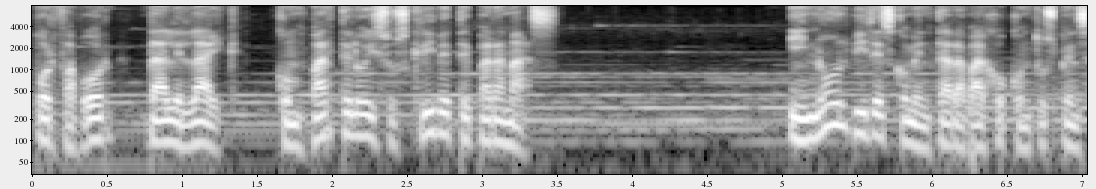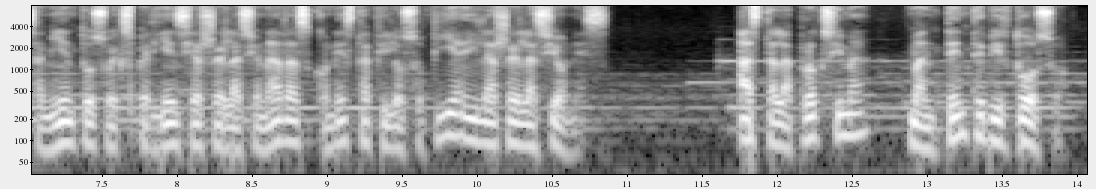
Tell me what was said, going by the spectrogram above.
por favor, dale like, compártelo y suscríbete para más. Y no olvides comentar abajo con tus pensamientos o experiencias relacionadas con esta filosofía y las relaciones. Hasta la próxima, mantente virtuoso.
